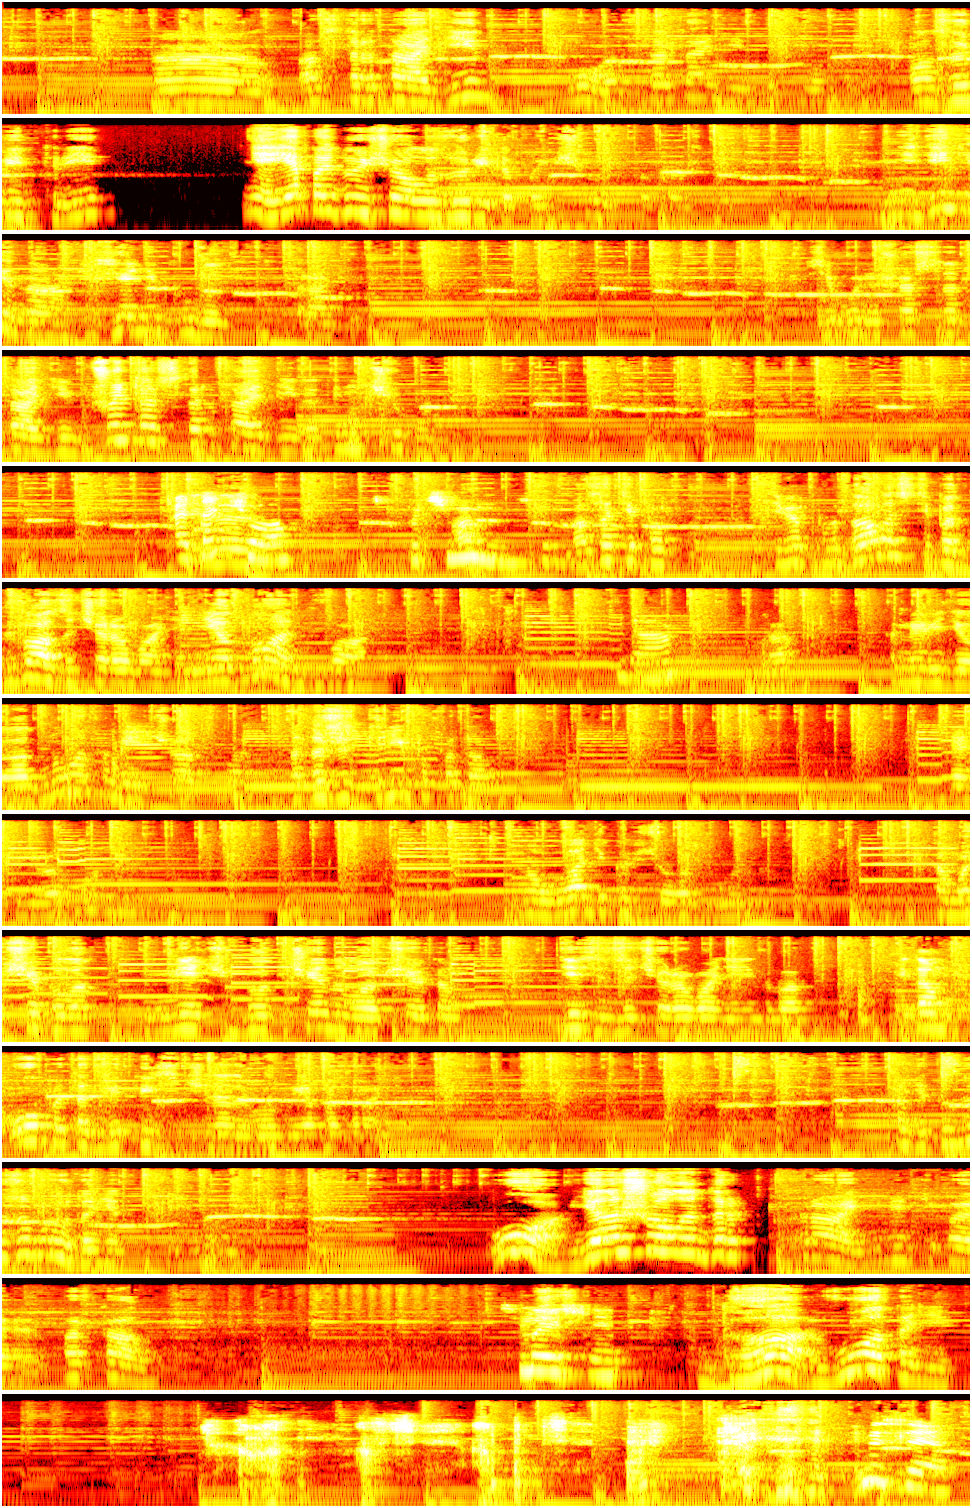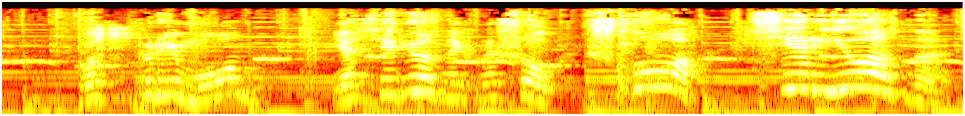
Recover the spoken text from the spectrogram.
А, острота 1. О, острота 1. неплохо. Лазурит 3. Не, я пойду еще лазурита поищу пока что. Не деньги на, я не буду тратить. Всего лишь острота 1. Что это острота 1? Это ничего. Это Э, чё? Почему а- ничего? А кстати, по- тебе попадалось типа два зачарования? Не одно, а два. Да. Да? Там я видел одну, а там еще одну. А даже три попадал. Это невозможно. Но у Владика все возможно. Там вообще было меч блокчейна, вообще там 10 зачарований и 2. И там опыта 2000 надо было бы, я потратил. Кстати, тут изумруда нет? О, я нашел Эндер Край, или типа портал. В смысле? Да, вот они. В смысле? Вот в прямом. Я серьезно их нашел. Что? Серьезно?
